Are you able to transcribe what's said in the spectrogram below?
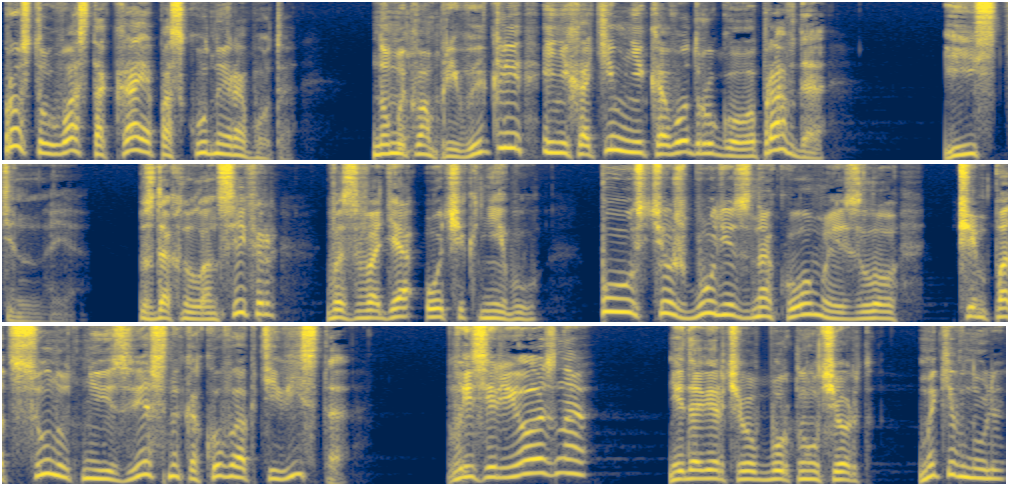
Просто у вас такая паскудная работа. Но мы к вам привыкли и не хотим никого другого, правда?» «Истинная», — вздохнул Анцифер, возводя очи к небу. «Пусть уж будет знакомое зло, чем подсунут неизвестно какого активиста. — Вы серьезно? — недоверчиво буркнул черт. Мы кивнули.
